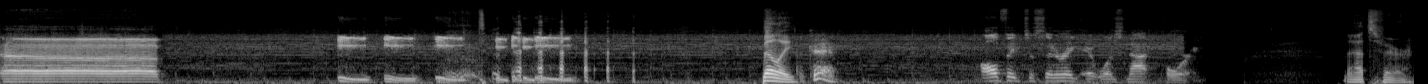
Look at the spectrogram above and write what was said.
Uh, E E E E E. Billy. Okay. all things considering, it was not boring. That's fair.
